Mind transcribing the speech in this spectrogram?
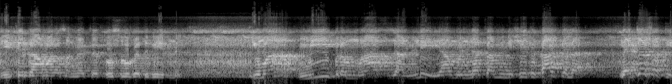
इथे तर आम्हाला सांगायचं तो स्वगत भेद नाही. किंवा मी ब्रह्मास जाणले या म्हणण्याचा मी निषेध का केला? याच्यासाठी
